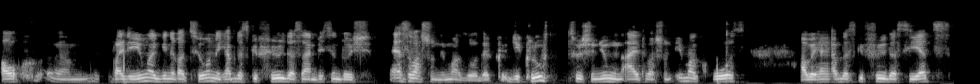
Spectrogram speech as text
auch ähm, weil die junge Generation, ich habe das Gefühl, dass ein bisschen durch, es war schon immer so, der, die Kluft zwischen Jung und Alt war schon immer groß, aber ich habe das Gefühl, dass jetzt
